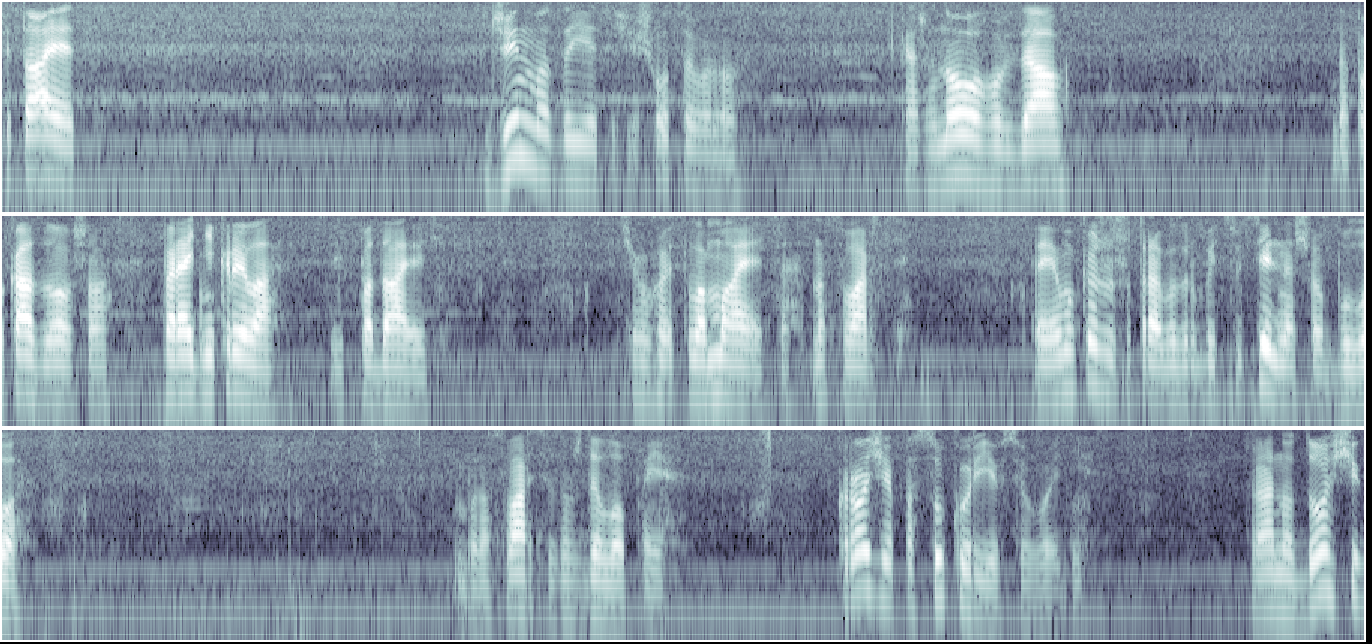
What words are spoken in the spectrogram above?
Китаєць. Джинма, здається, чи що це воно? Каже, нового взяв. Да, показував, що передні крила відпадають. Чогось ламається на сварці. Та я йому кажу, що треба зробити суцільне, щоб було бо на сварці завжди лопає. Коротше, пасу курів сьогодні. Рано дощик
